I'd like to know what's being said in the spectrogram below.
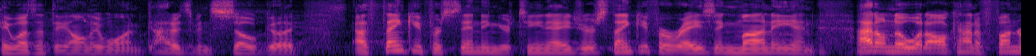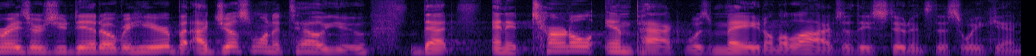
He wasn't the only one. God has been so good. Uh, thank you for sending your teenagers. Thank you for raising money. And I don't know what all kind of fundraisers you did over here, but I just want to tell you that an eternal impact was made on the lives of these students this weekend.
